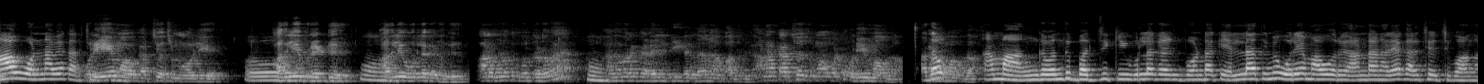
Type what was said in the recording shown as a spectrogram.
மாவு ஒன்றாவே கரைச்சி ஒரே மாவு கரைச்சி வச்ச மாவுலயே. அதுலயே பிரெட் அதுலயே உருளைக்கிழங்கு. அரை மணி நேரத்துக்கு ஒரு தடவை அந்த மாதிரி கடையில் டீ கடையில் நான் பார்த்துருக்கேன். ஆனால் கரைச்சி வச்ச மாவு மட்டும் ஒரே மாவு தான் அதான் ஆமாம் அங்கே வந்து பஜ்ஜிக்கு உருளைக்கிழங்கு போண்டாக்கு எல்லாத்தையுமே ஒரே மாவு ஒரு அண்டா நிறையா கரைச்சி வச்சுக்குவாங்க.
